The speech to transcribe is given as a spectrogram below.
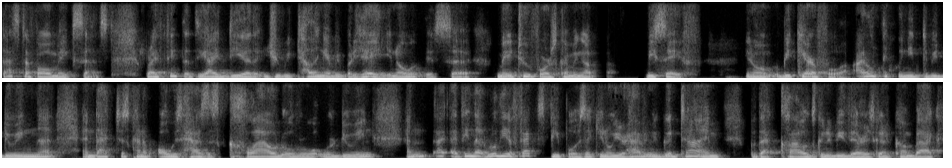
That stuff all makes sense. But I think that the idea that you should be telling everybody, hey, you know, it's uh, May 2 force coming up, be safe, you know, be careful. I don't think we need to be doing that. And that just kind of always has this cloud over what we're doing. And I, I think that really affects people. It's like, you know, you're having a good time, but that cloud's going to be there. It's going to come back.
